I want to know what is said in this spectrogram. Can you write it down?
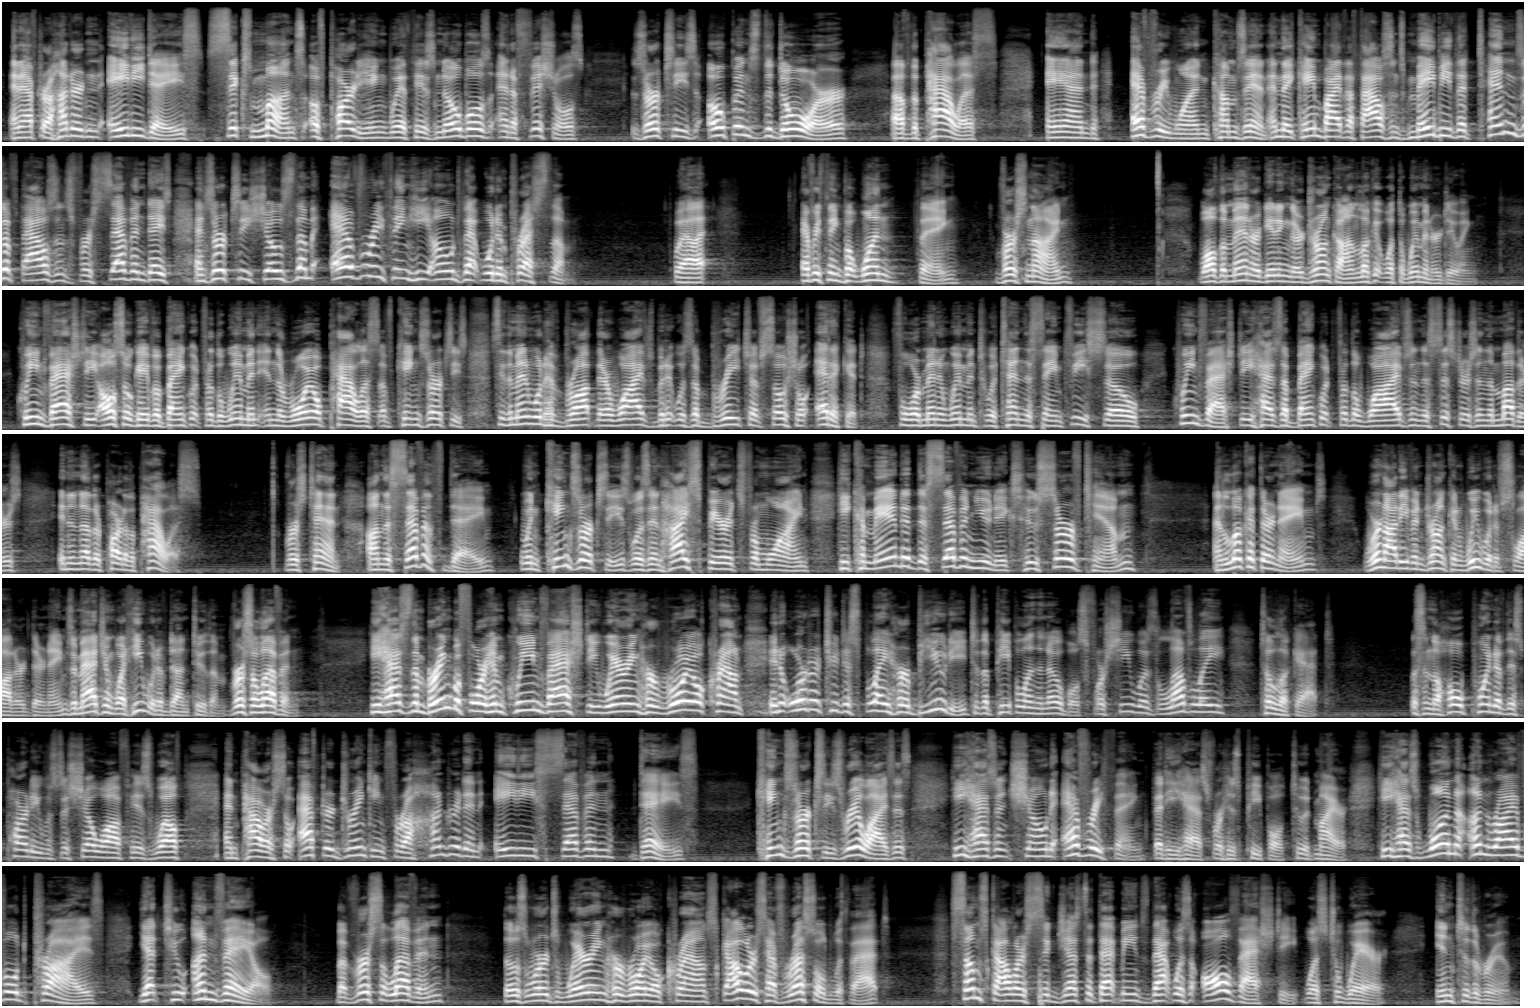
And after 180 days, six months of partying with his nobles and officials, Xerxes opens the door of the palace and everyone comes in. And they came by the thousands, maybe the tens of thousands for seven days. And Xerxes shows them everything he owned that would impress them. Well, everything but one thing. Verse 9 while the men are getting their drunk on, look at what the women are doing. Queen Vashti also gave a banquet for the women in the royal palace of King Xerxes. See, the men would have brought their wives, but it was a breach of social etiquette for men and women to attend the same feast. So Queen Vashti has a banquet for the wives and the sisters and the mothers in another part of the palace. Verse 10 On the seventh day, when King Xerxes was in high spirits from wine, he commanded the seven eunuchs who served him, and look at their names we're not even drunk, and we would have slaughtered their names. Imagine what he would have done to them. Verse 11 He has them bring before him Queen Vashti wearing her royal crown in order to display her beauty to the people and the nobles, for she was lovely to look at. Listen, the whole point of this party was to show off his wealth and power. So after drinking for 187 days, King Xerxes realizes he hasn't shown everything that he has for his people to admire. He has one unrivaled prize yet to unveil. But verse 11, those words, wearing her royal crown, scholars have wrestled with that. Some scholars suggest that that means that was all Vashti was to wear into the room.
